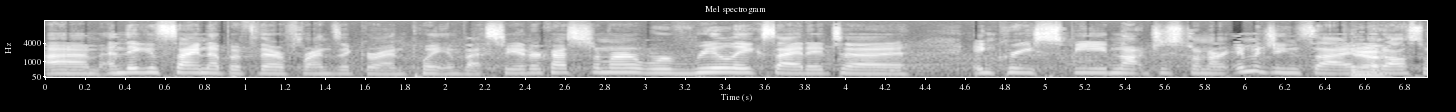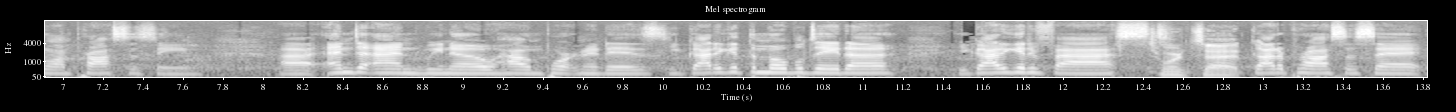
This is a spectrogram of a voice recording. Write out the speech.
Um, and they can sign up if they're a forensic or endpoint investigator customer. We're really excited to increase speed, not just on our imaging side, Yeah. but also on processing. End to end, we know how important it is. You got to get the mobile data, you got to get it fast, That's where it's at. got to process it.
